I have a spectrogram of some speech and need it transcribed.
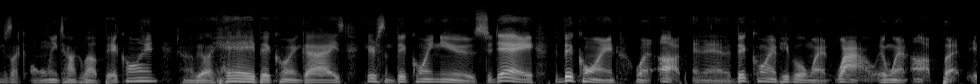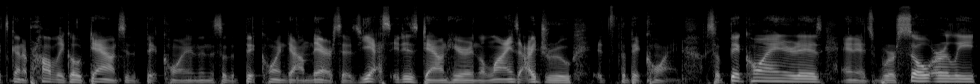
just like only talk about Bitcoin? And I'll be like, hey, Bitcoin guys, here's some Bitcoin news. Today, the Bitcoin went up, and then the Bitcoin people went, wow, it went up, but it's gonna probably go down to the Bitcoin. And then so the Bitcoin down there says, yes, it is down here in the lines I drew. It's the Bitcoin. So Bitcoin it is, and it's we're so early,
